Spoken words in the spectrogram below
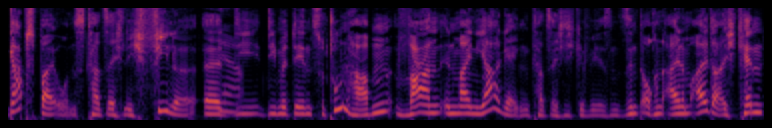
gab es bei uns tatsächlich viele, äh, Ja. die, die mit denen zu tun haben, waren in meinen Jahrgängen tatsächlich gewesen, sind auch in einem Alter. Ich kenne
